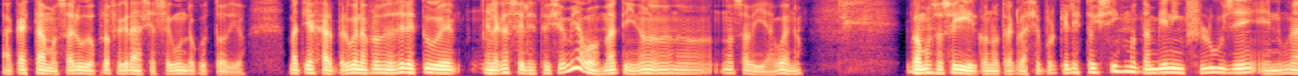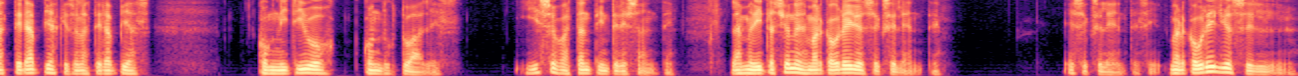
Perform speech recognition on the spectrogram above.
Acá estamos, saludos, profe, gracias, segundo custodio. Matías Harper, buenas, profe, ayer estuve en la clase de la estoición. Mira vos, Mati, no, no, no, no sabía. Bueno, vamos a seguir con otra clase, porque el estoicismo también influye en unas terapias que son las terapias cognitivos conductuales. Y eso es bastante interesante. Las meditaciones de Marco Aurelio es excelente. Es excelente, sí. Marco Aurelio es el,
